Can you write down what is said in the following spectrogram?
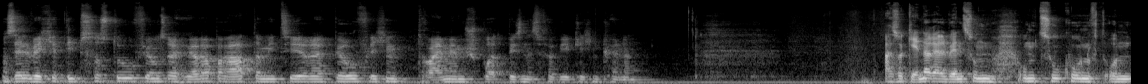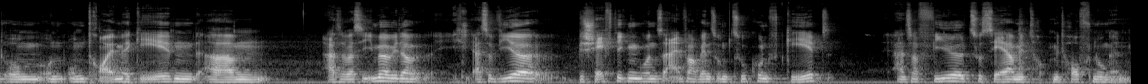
Marcel, welche Tipps hast du für unsere Hörer parat, damit sie ihre beruflichen Träume im Sportbusiness verwirklichen können? Also generell, wenn es um, um Zukunft und um, um, um Träume geht, ähm, also was ich immer wieder, ich, also wir beschäftigen uns einfach, wenn es um Zukunft geht, einfach viel zu sehr mit, mit Hoffnungen.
